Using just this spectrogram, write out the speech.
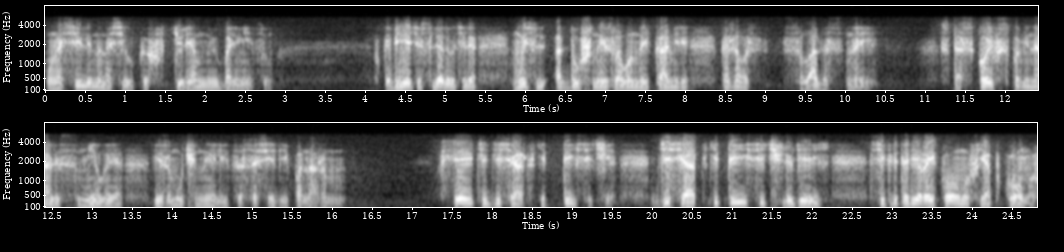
уносили на носилках в тюремную больницу. В кабинете следователя мысль о душной и зловонной камере казалась сладостной. С тоской вспоминались милые, измученные лица соседей по нарам. Все эти десятки, тысячи, десятки тысяч людей, секретари райкомов и обкомов,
